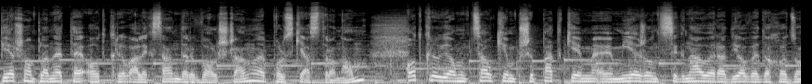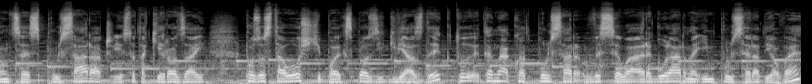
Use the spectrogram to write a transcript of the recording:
Pierwszą planetę odkrył Aleksander Wolszczan, polski astronom. Odkrył ją całkiem przypadkiem, e, mierząc sygnały radiowe dochodzące z pulsara, czyli jest to taki rodzaj pozostałości po eksplozji gwiazdy. który- Ten akurat pulsar wysyła regularne impulsy radiowe.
